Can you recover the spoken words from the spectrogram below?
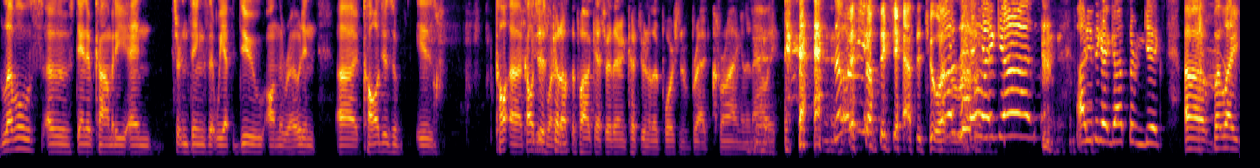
levels of stand-up comedy and certain things that we have to do on the road, and uh, colleges is col- uh, you colleges just one cut of off the podcast right there and cut through another portion of Brad crying in an Yeah. alley. no, There's some things you have to do on Oh, the road. oh my god! How do you think I got certain gigs? Uh, but like,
